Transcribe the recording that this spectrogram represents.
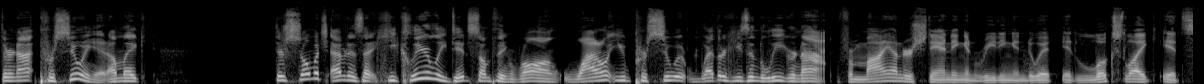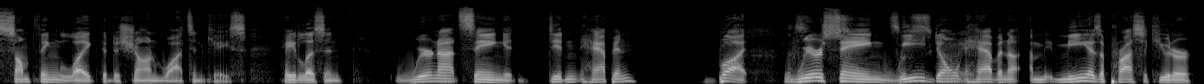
they're not pursuing it. I'm like, there's so much evidence that he clearly did something wrong. Why don't you pursue it, whether he's in the league or not? from my understanding and reading into it, it looks like it's something like the Deshaun Watson case. Hey, listen, we're not saying it didn't happen, but we're saying we don't have enough. Me as a prosecutor,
